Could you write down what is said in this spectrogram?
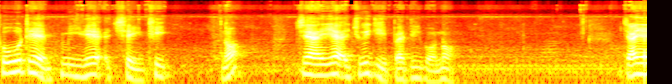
ထိုးတဲ့မှီတဲ့အချိန်ထိနော်ကြံရက်အကျွေးကြီးပတ်တီးပေါ့နော် ကျန်ရ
